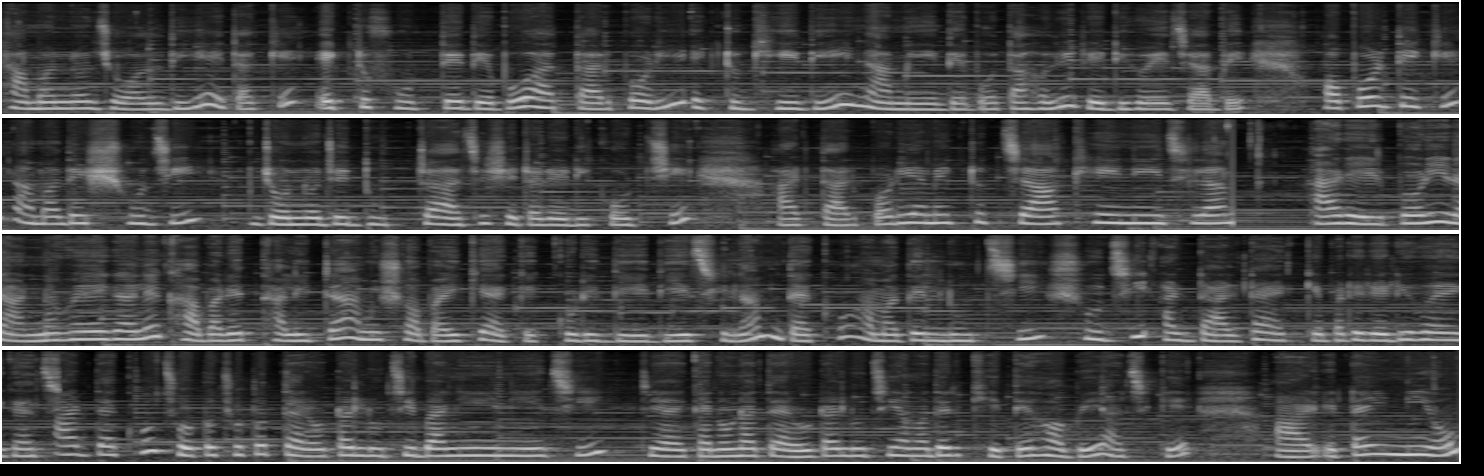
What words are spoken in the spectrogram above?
সামান্য জল দিয়ে এটাকে একটু ফুটতে দেব আর তারপরই একটু ঘি দিয়ে নামিয়ে দেব, তাহলে রেডি হয়ে যাবে। অপর দিকে আমাদের সুজি জন্য যে দুধটা আছে সেটা রেডি করছি। আর তারপরে আমি একটু চা খেয়ে নিয়েছিলাম। আর এরপরই রান্না হয়ে গেলে খাবারের থালিটা আমি সবাইকে এক এক করে দিয়ে দিয়েছিলাম। দেখো, আমাদের লুচি, সুজি আর ডালটা একেবারে রেডি হয়ে গেছে। আর দেখো, ছোট ছোট তেরোটা লুচি বানিয়ে নিয়েছি। যে, কেননা তেরোটা লুচি আমাদের খেতে হবে আজকে। আর এটাই নিয়ম।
